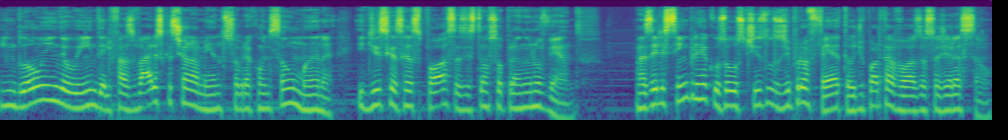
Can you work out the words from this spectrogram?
Em Blowing in the Wind, ele faz vários questionamentos sobre a condição humana e diz que as respostas estão soprando no vento. Mas ele sempre recusou os títulos de profeta ou de porta-voz da sua geração.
